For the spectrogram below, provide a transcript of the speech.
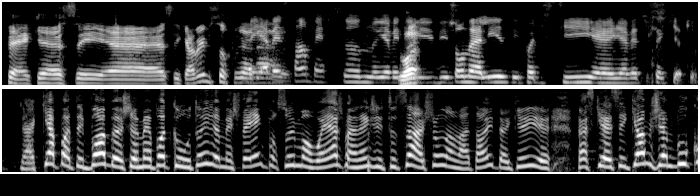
Fait que c'est euh, c'est quand même surprenant. Il y avait là. 100 personnes. là. Il y avait Ouais. des, des journalistes, des policiers, euh, il y avait tout le kit. là. Capoté. Bob, je te mets pas de côté, là, mais je fais rien que poursuivre mon voyage pendant que j'ai tout ça à chaud dans ma tête, OK? Euh, Parce que c'est comme, j'aime beaucoup,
